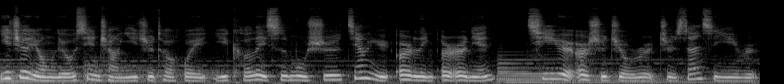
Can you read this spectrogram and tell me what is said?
医治永留现场医治特会，以克雷斯牧师将于二零二二年七月二十九日至三十一日，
